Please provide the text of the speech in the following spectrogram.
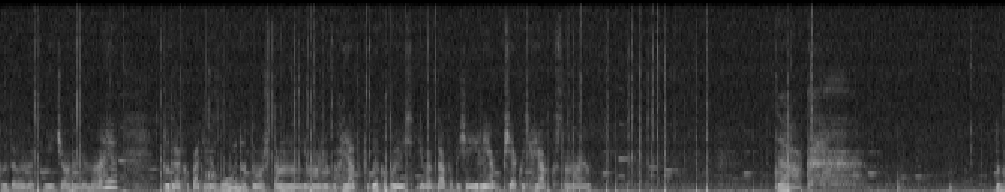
тут у нас нічого немає. Тут я копати не буду, тому що там я може в грядки викопаюсь і вода потече, або я взагалі якусь грядку сломаю. Так. Ну,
